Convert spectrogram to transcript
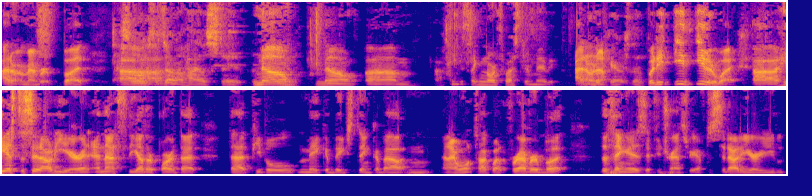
I don't remember, but As long as uh, it's on Ohio State. no, no. Um, I think it's like Northwestern, maybe. I don't Who know. cares then? But e- e- either way, uh, he has to sit out a year, and, and that's the other part that that people make a big stink about, and, and I won't talk about it forever. But the thing is, if you transfer, you have to sit out a year. You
